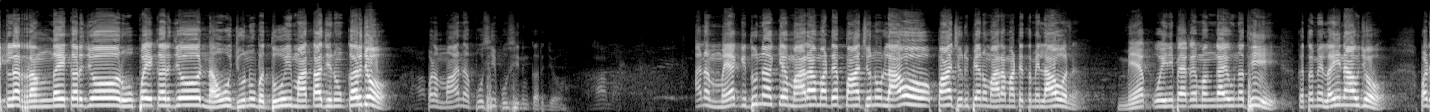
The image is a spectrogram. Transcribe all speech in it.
એટલે રંગય કરજો રૂપય કરજો નવું જૂનું બધુંય માતાજીનું કરજો પણ માને પૂછી પૂછીને કરજો. અને મેં કીધું ને કે મારા માટે પાંચનું લાવો પાંચ રૂપિયાનું મારા માટે તમે લાવો ને. મેં કોઈની પાસે કંઈ મંગાવ્યું નથી કે તમે લઈને આવજો. પણ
